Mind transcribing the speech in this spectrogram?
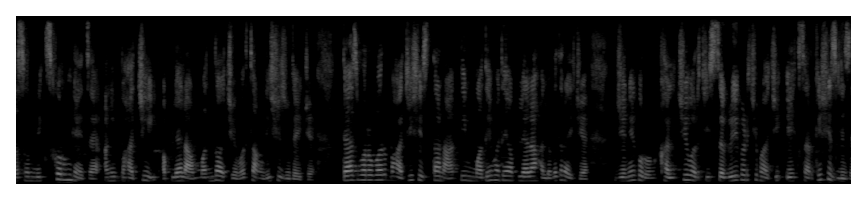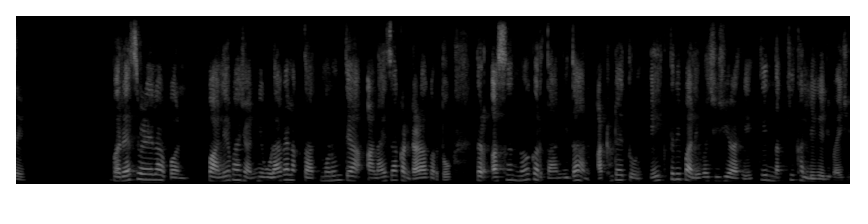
असं मिक्स करून घ्यायचं आहे आणि भाजी आपल्याला मंद आचेवर चांगली शिजू द्यायची आहे. त्याचबरोबर भाजी शिजताना ती मध्ये मध्ये आपल्याला हलवत राहायची आहे जेणेकरून खालची वरची सगळीकडची भाजी एकसारखी शिजली जाईल. बऱ्याच वेळेला आपण पालेभाज्या निवडाव्या लागतात म्हणून त्या आणायचा कंटाळा करतो. तर असं न करता निदान आठवड्यातून एक तरी पालेभाजी जी आहे ती नक्की खाल्ली गेली पाहिजे.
